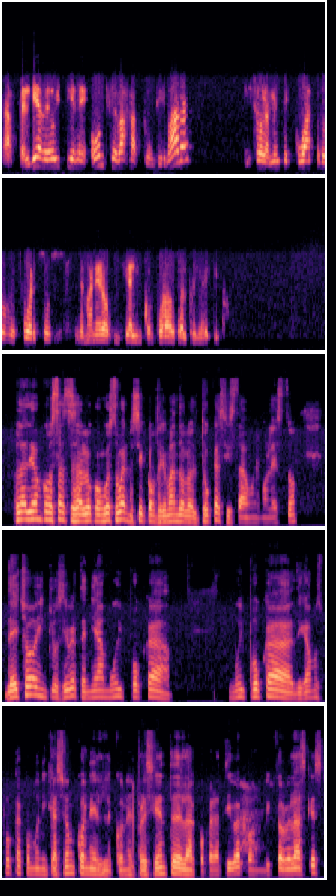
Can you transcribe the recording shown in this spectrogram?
hasta el día de hoy tiene 11 bajas confirmadas y solamente 4 refuerzos de manera oficial incorporados al primer equipo. Hola León, ¿cómo estás? Te saludo con gusto. Bueno, sí, confirmando lo del Tuca, sí estaba muy molesto. De hecho, inclusive tenía muy poca, muy poca, digamos, poca comunicación con el, con el presidente de la cooperativa, con Víctor Velázquez,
